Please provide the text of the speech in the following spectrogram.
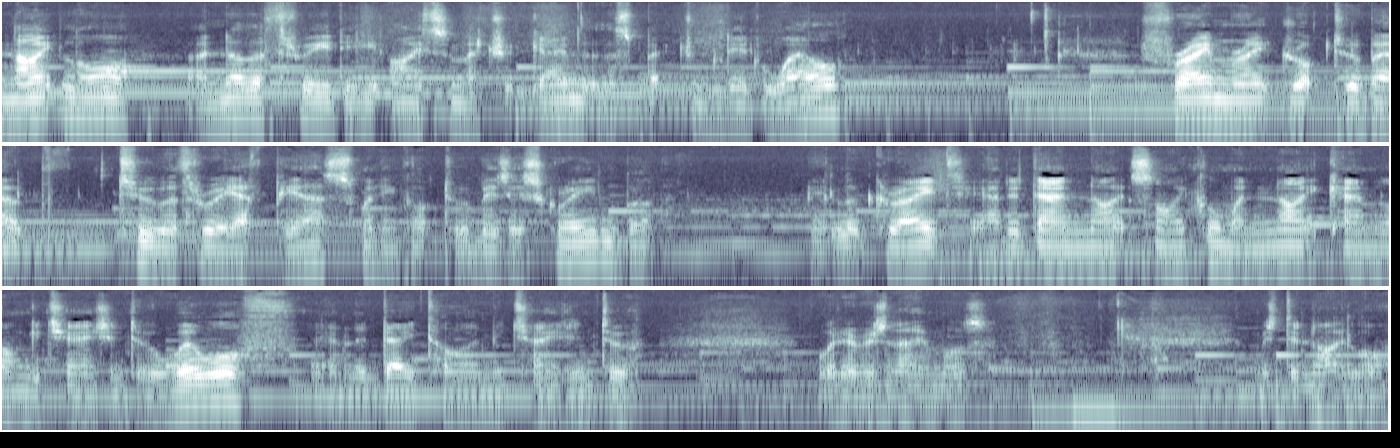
Knight Lore, another 3D isometric game that the Spectrum did well. Frame rate dropped to about 2 or 3 FPS when you got to a busy screen, but it looked great. It had a and night cycle. When night came along, he changed into a werewolf. In the daytime, he changed into whatever his name was, Mr. Nightlaw.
